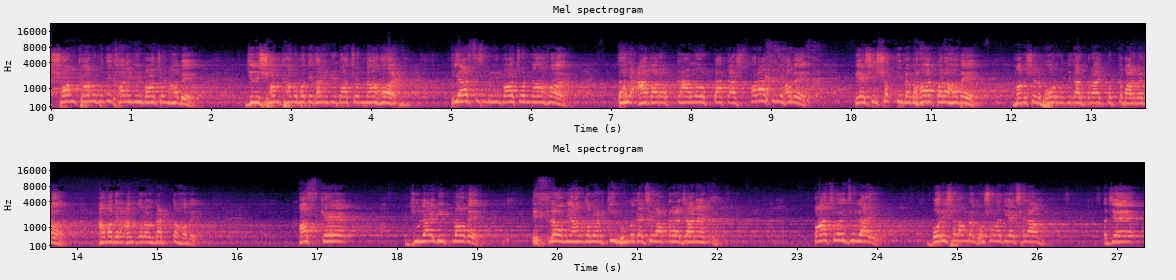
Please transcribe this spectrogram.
সংখ্যানুপাতিক হারে নির্বাচন হবে। যদি সংখ্যানুপাতিক হারে নির্বাচন না হয় পিয়ার সিস্টেমে নির্বাচন না হয়, তাহলে আবারও কালো টাকা সরাসরি হবে। পেশি শক্তি ব্যবহার করা হবে। মানুষের ভোট অধিকার প্রয়োগ করতে পারবে না। আমাদের আন্দোলন ব্যর্থ হবে। আজকে জুলাই বিপ্লবে ইসলামী আন্দোলন কি ভূমিকা ছিল আপনারা জানেন? পাঁচই জুলাই বরিশাল আমরা ঘোষণা দিয়েছিলাম যে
